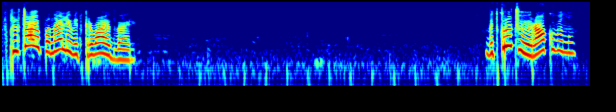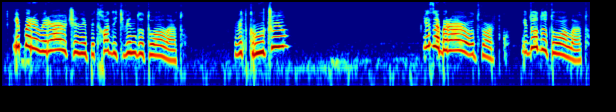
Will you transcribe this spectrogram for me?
Включаю панель і відкриваю двері. Відкручую раковину і перевіряю, чи не підходить він до туалету. Відкручую і забираю отвертку. Іду до туалету.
